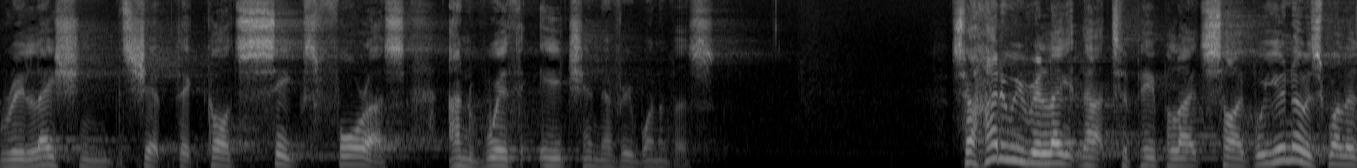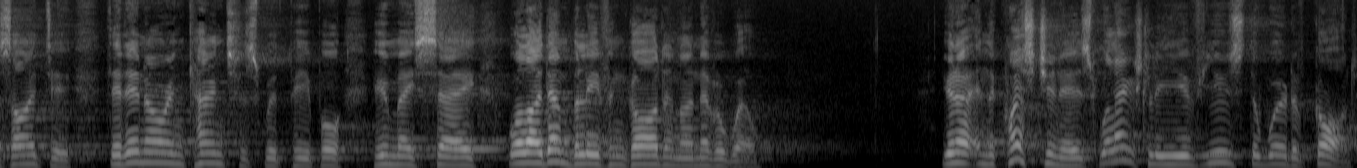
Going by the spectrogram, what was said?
relationship that God seeks for us and with each and every one of us. So, how do we relate that to people outside? Well, you know as well as I do that in our encounters with people who may say, Well, I don't believe in God and I never will. You know, and the question is, well, actually, you've used the word of God.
